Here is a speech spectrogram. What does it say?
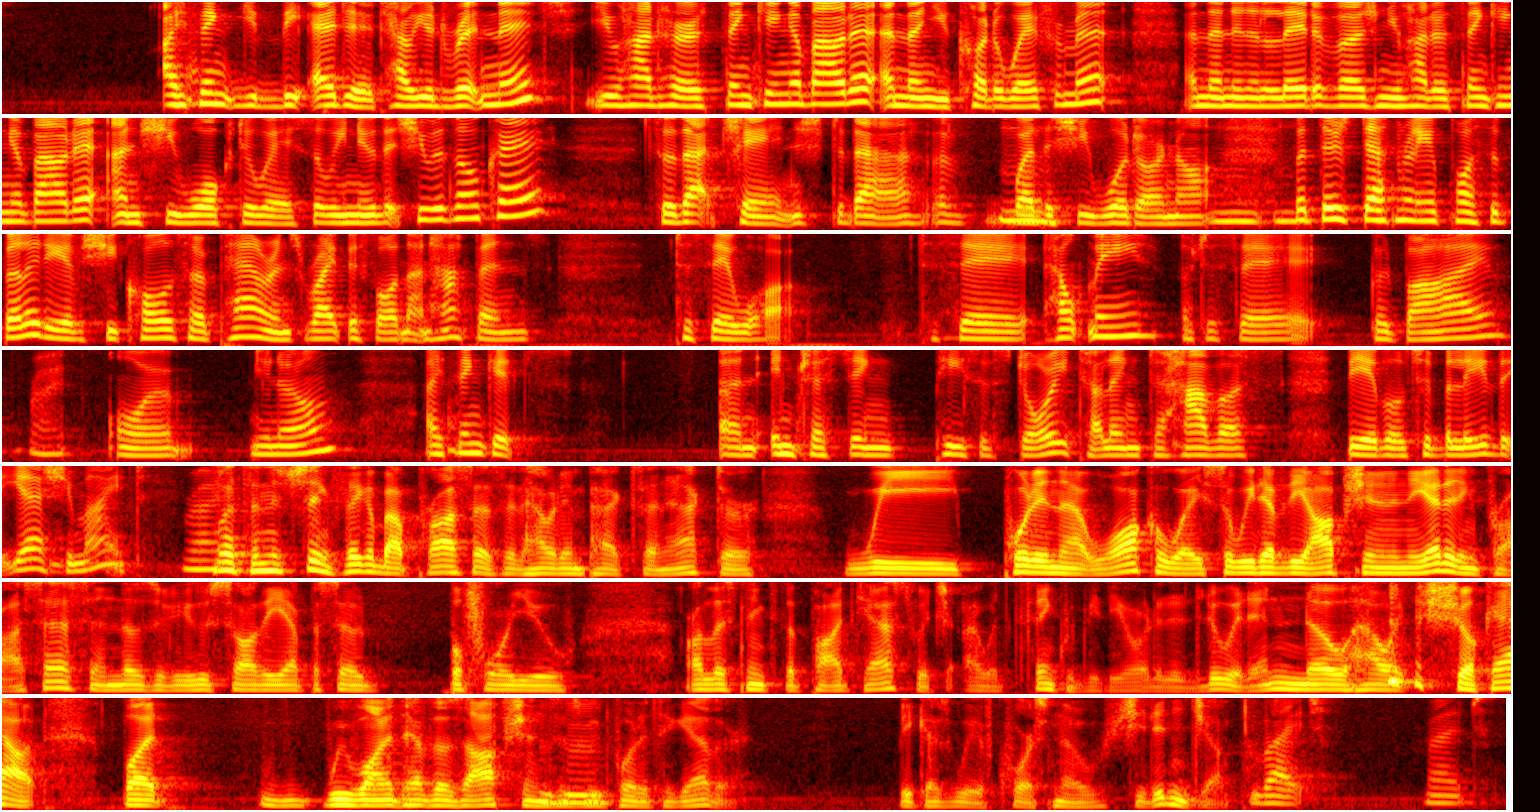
I think you, the edit, how you'd written it, you had her thinking about it, and then you cut away from it, and then in a later version, you had her thinking about it, and she walked away, so we knew that she was okay. So that changed there, of whether she would or not. But there's definitely a possibility if she calls her parents right before that happens, to say what, to say help me, or to say goodbye, Right. or you know i think it's an interesting piece of storytelling to have us be able to believe that yeah she might Right. Well, it's an interesting thing about process and how it impacts an actor. We put in that walkaway so we'd have the option in the editing process. And those of you who saw the episode before you are listening to the podcast, which I would think would be the order to do it in, know how it shook out. But we wanted to have those options as we mm-hmm. put it together because we, of course, know she didn't jump. right right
